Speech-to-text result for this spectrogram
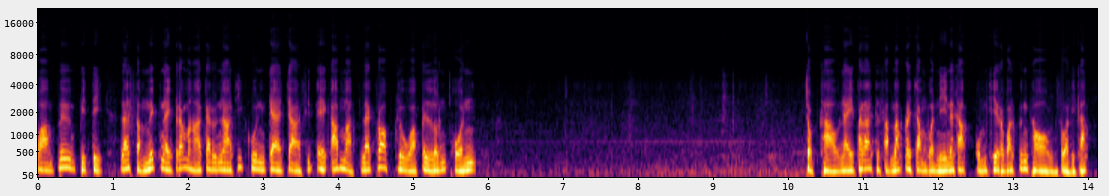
ความปลื้มปิติ และสำนึกในพระมหากรุณาธิคุณแก่จ่าสิบเอกอามัดและครอบครัวเป็นล้นพ้น จบข่าวในพระราชสำนักประจำวันนี้นะครับ ผมธีรวัตรพึ่งทอง สวัสดีครับ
